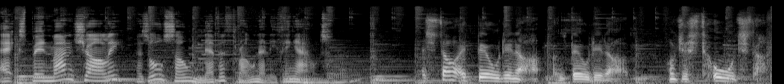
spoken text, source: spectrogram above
Ex bin man Charlie has also never thrown anything out. It started building up and building up. I just hoard stuff.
